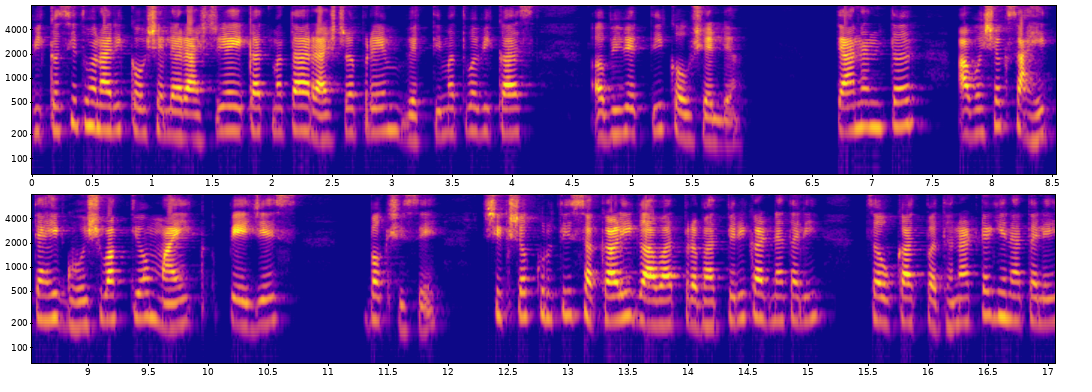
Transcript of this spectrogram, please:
विकसित होणारी कौशल्य राष्ट्रीय एकात्मता राष्ट्रप्रेम व्यक्तिमत्व विकास अभिव्यक्ती कौशल्य. त्यानंतर आवश्यक साहित्य आहे घोषवाक्य माईक पेजेस बक्षिसे. शिक्षक कृती सकाळी गावात प्रभात फेरी काढण्यात आली. चौकात पथनाट्य घेण्यात आले.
